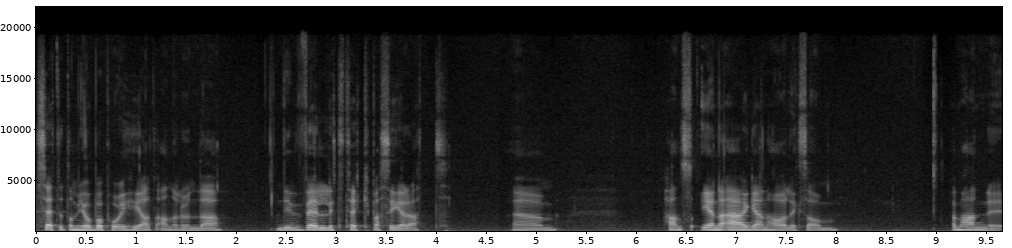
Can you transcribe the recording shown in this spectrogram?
sättet de jobbar på är helt annorlunda. Det är väldigt techbaserat. Um, hans ena ägaren har liksom, men han eh,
